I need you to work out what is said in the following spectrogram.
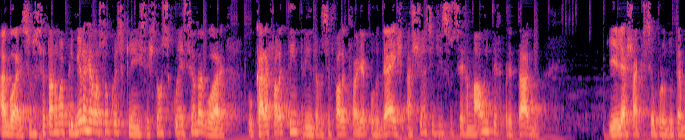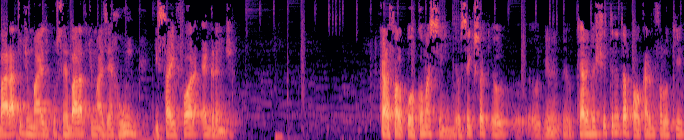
Agora, se você está numa primeira relação com esse cliente, vocês estão se conhecendo agora, o cara fala que tem 30, você fala que faria por 10, a chance disso ser mal interpretado e ele achar que seu produto é barato demais e por ser barato demais é ruim e sair fora é grande. O cara fala, pô, como assim? Eu sei que isso aqui, eu, eu, eu quero investir 30 pau. O cara me falou que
